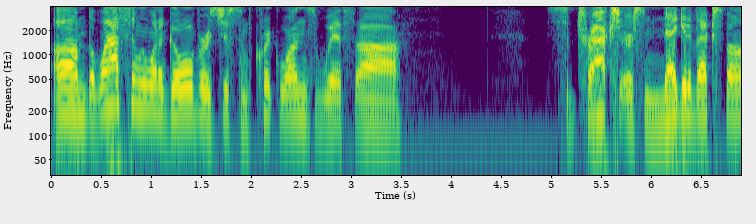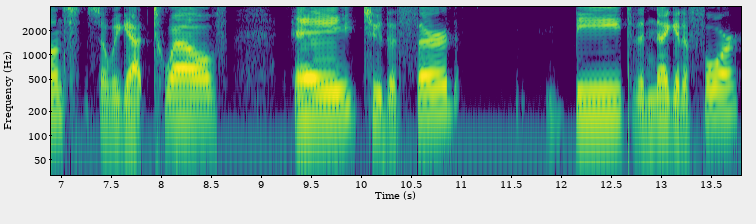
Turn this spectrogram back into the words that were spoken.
Um, the last thing we want to go over is just some quick ones with uh, subtraction or some negative exponents. So we got 12 a to the third b to the negative 4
